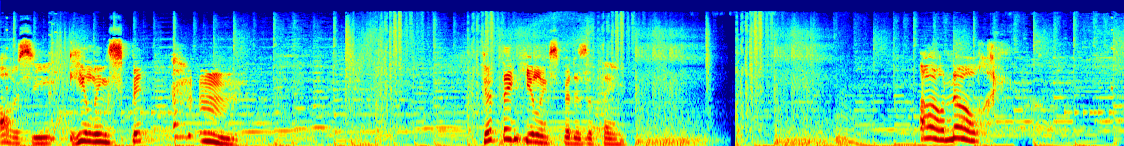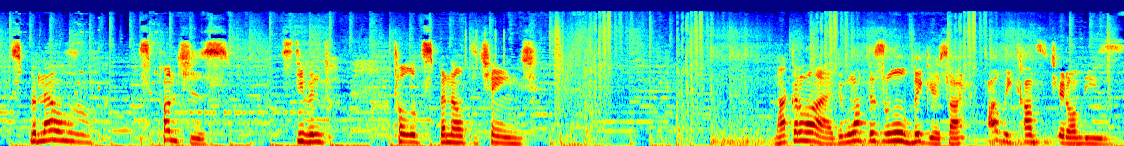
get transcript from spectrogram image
Obviously, healing spit. Mm. Good thing healing spit is a thing. Oh no! Spinel's punches. Steven told Spinel to change. Not gonna lie, I do want this a little bigger, so I can probably concentrate on these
